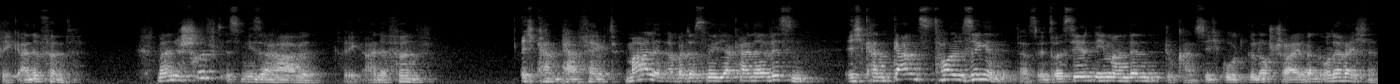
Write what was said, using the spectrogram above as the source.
krieg eine 5. Meine Schrift ist miserabel, krieg eine 5. Ich kann perfekt malen, aber das will ja keiner wissen. Ich kann ganz toll singen, das interessiert niemanden. Du kannst nicht gut genug schreiben oder rechnen.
